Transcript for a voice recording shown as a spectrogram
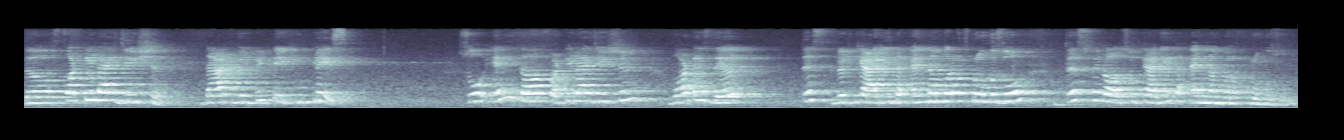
the fertilization that will be taking place. So in the fertilization, what is there? This will carry the n number of chromosome. This will also carry the n number of chromosome.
